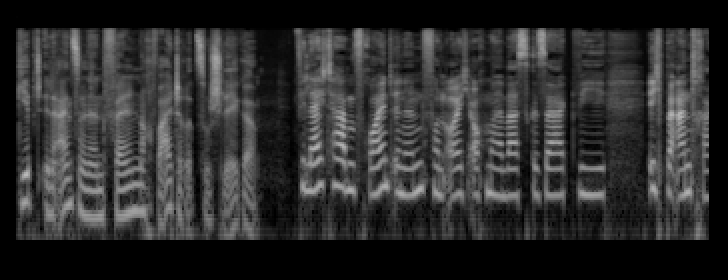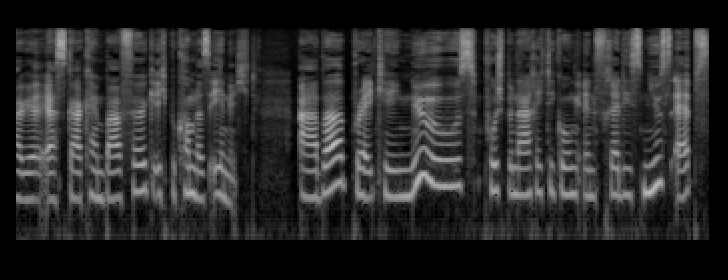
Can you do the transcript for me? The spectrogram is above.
gibt in einzelnen Fällen noch weitere Zuschläge. Vielleicht haben Freundinnen von euch auch mal was gesagt wie ich beantrage erst gar kein BAföG, ich bekomme das eh nicht. Aber Breaking News, Push-Benachrichtigungen in Freddys News-Apps,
